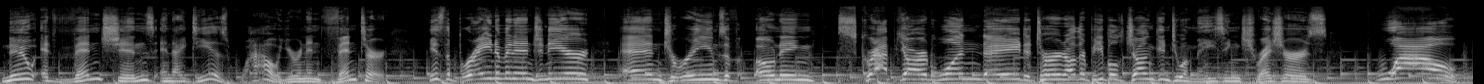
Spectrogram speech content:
new inventions and ideas. Wow, you're an inventor. He's the brain of an engineer and dreams of owning Scrapyard one day to turn other people's junk into amazing treasures. Wow!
